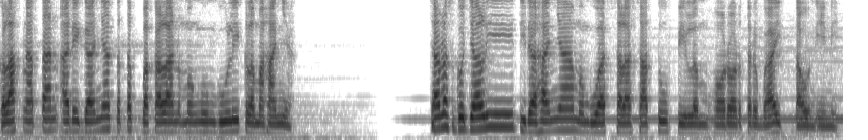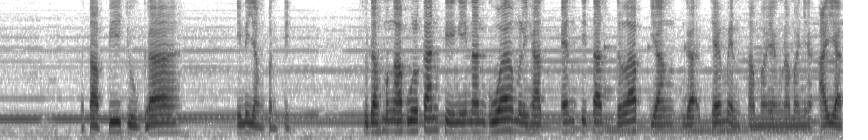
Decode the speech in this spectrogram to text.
kelaknatan adegannya tetap bakalan mengungguli kelemahannya. Charles Gojali tidak hanya membuat salah satu film horor terbaik tahun ini, tetapi juga ini yang penting. Sudah mengabulkan keinginan gua melihat entitas gelap yang gak cemen sama yang namanya ayat.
